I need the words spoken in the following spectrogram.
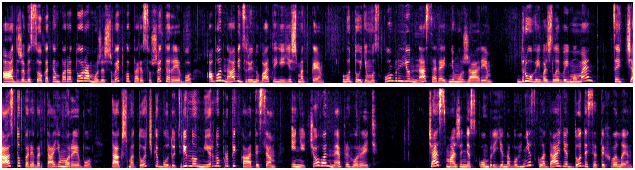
адже висока температура може швидко пересушити рибу або навіть зруйнувати її шматки. Готуємо скумбрію на середньому жарі. Другий важливий момент це часто перевертаємо рибу. Так шматочки будуть рівномірно пропікатися і нічого не пригорить. Час смаження скумбрії на вогні складає до 10 хвилин.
